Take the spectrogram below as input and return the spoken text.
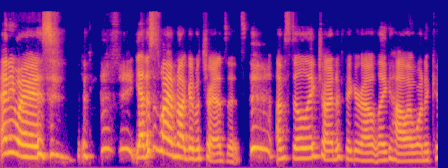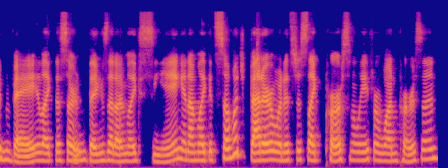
anyways yeah this is why i'm not good with transits. I'm still like trying to figure out like how i want to convey like the certain things that i'm like seeing and i'm like it's so much better when it's just like personally for one person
